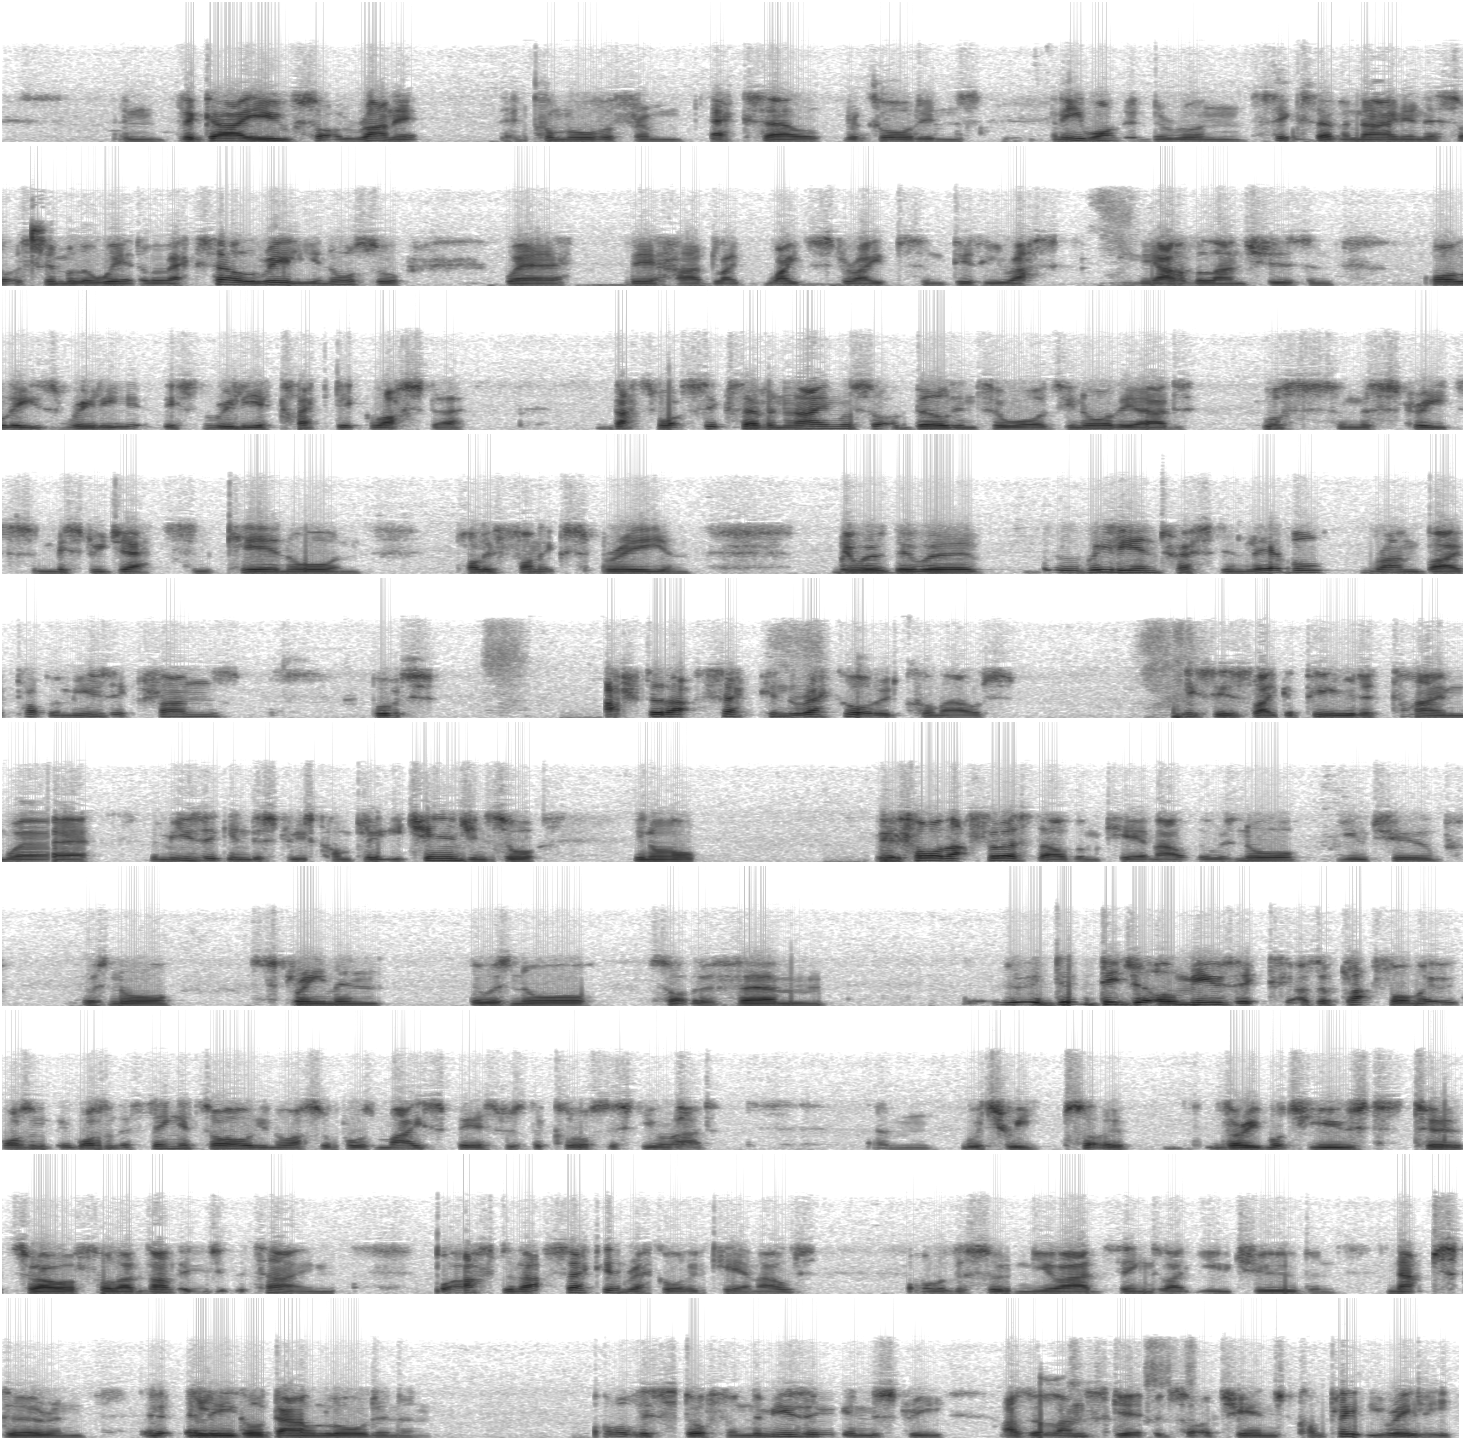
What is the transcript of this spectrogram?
and the guy who sort of ran it had come over from XL Recordings, and he wanted to run 679 in a sort of similar way to XL, really, and also where they had like White Stripes and Dizzee Rascal and the Avalanches and all these really this really eclectic roster. That's what 679 was sort of building towards. You know, they had Us and the Streets and Mystery Jets and Kano and Polyphonic Spree, and they were they were a really interesting label run by proper music fans but after that second record had come out, this is like a period of time where the music industry is completely changing. So, you know, before that first album came out, there was no YouTube, there was no streaming, there was no sort of um, d- digital music as a platform. It wasn't it wasn't a thing at all. You know, I suppose MySpace was the closest you had, um, which we sort of very much used to to our full advantage at the time. But after that second record came out, all of a sudden you had things like YouTube and Napster and illegal downloading and all this stuff. And the music industry as a landscape had sort of changed completely, really.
